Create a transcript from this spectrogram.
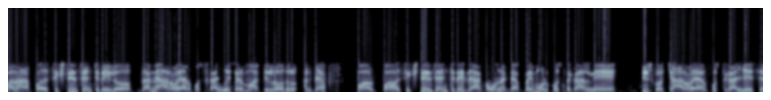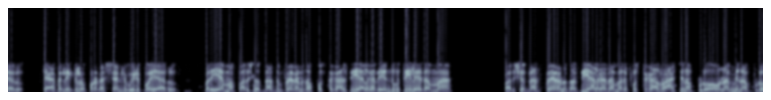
పద సిక్స్టీన్త్ సెంచరీలో దాన్ని అరవై ఆరు పుస్తకాలు చేశాడు మార్టిన్ లోదరు అంటే సిక్స్టీన్త్ సెంచరీ దాకా ఉన్న డెబ్బై మూడు పుస్తకాలని తీసుకొచ్చి అరవై ఆరు పుస్తకాలు చేశారు. కేథలిక్లు ప్రొటెస్టెంట్లు విడిపోయారు. మరి ఏమా పరిశుద్ధాత్మ ప్రేరణతో పుస్తకాలు తీయాలి కదా? ఎందుకు తీయలేదమ్మా? పరిశుద్ధాత్మ ప్రేరణతో తీయాలి కదా మరి? పుస్తకాలు రాసినప్పుడు నమ్మినప్పుడు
